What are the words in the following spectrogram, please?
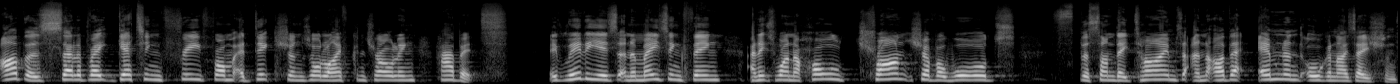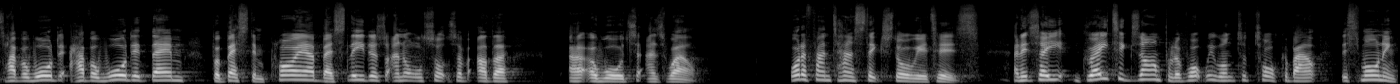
others celebrate getting free from addictions or life controlling habits. It really is an amazing thing, and it's won a whole tranche of awards. The Sunday Times and other eminent organizations have awarded, have awarded them for Best Employer, Best Leaders, and all sorts of other uh, awards as well. What a fantastic story it is. And it's a great example of what we want to talk about this morning.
